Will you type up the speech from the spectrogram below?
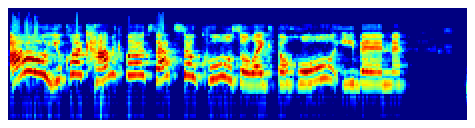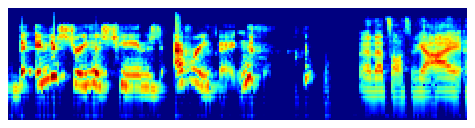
oh, you collect comic books? That's so cool. So like the whole even the industry has changed everything. Uh, that's awesome. Yeah, I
